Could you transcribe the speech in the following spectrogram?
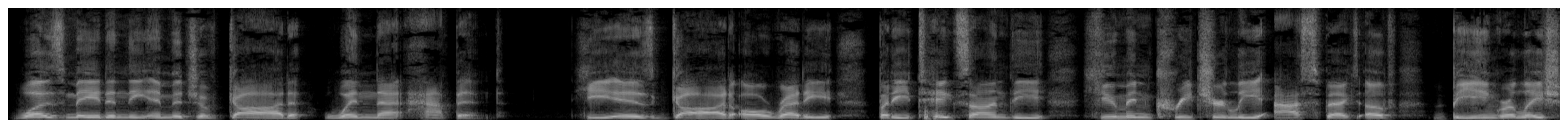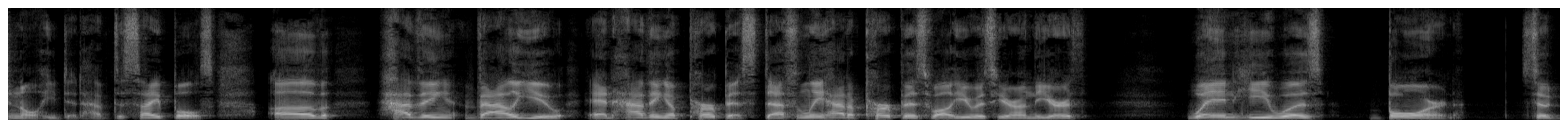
was made in the image of God when that happened. He is God already, but he takes on the human creaturely aspect of being relational. He did have disciples, of having value and having a purpose. Definitely had a purpose while he was here on the earth when he was born. So,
